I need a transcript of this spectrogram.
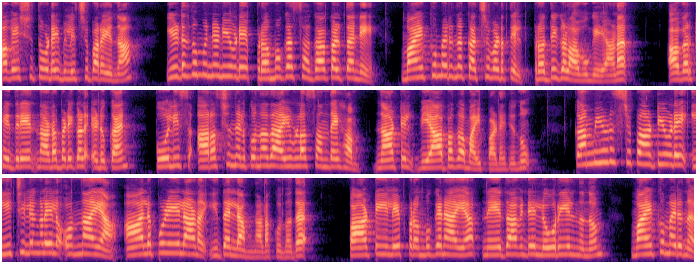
ആവേശത്തോടെ വിളിച്ചു പറയുന്ന ഇടതുമുന്നണിയുടെ പ്രമുഖ സഖാക്കൾ തന്നെ മയക്കുമരുന്ന് കച്ചവടത്തിൽ പ്രതികളാവുകയാണ്. അവർക്കെതിരെ നടപടികൾ എടുക്കാൻ പോലീസ് അറച്ചു നിൽക്കുന്നതായുള്ള സന്ദേഹം നാട്ടിൽ വ്യാപകമായി പടരുന്നു. കമ്മ്യൂണിസ്റ്റ് പാർട്ടിയുടെ ഈറ്റിലങ്ങളിൽ ഒന്നായ ആലപ്പുഴയിലാണ് ഇതെല്ലാം നടക്കുന്നത്. പാർട്ടിയിലെ പ്രമുഖനായ നേതാവിന്റെ ലോറിയിൽ നിന്നും മയക്കുമരുന്ന്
